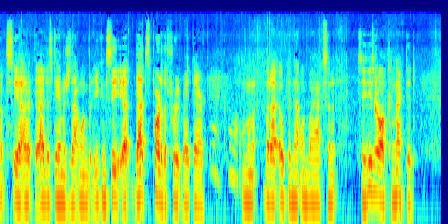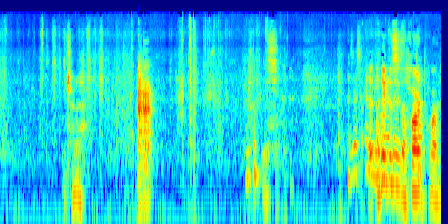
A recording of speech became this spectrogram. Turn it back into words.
Oops, yeah, I, I just damaged that one, but you can see, yeah, that's part of the fruit right there. Yeah, cool. I'm gonna, but I opened that one by accident. See, these are all connected. I'm trying to cut this. Is this to be I think this is the hard du- part.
